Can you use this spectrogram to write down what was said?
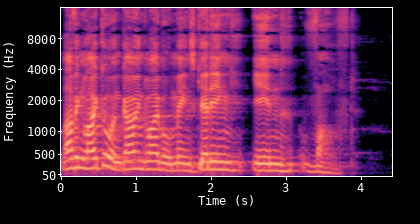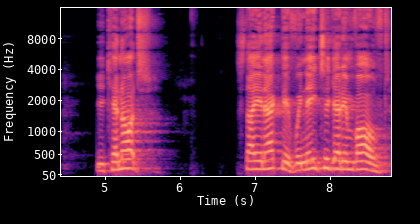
Loving local and going global means getting involved. You cannot stay inactive. We need to get involved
